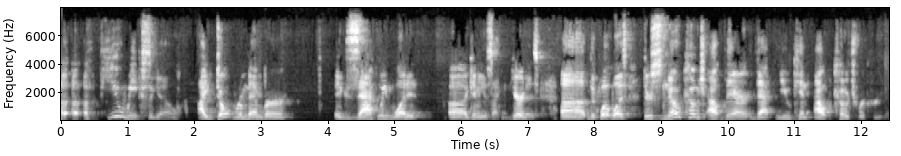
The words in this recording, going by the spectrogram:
a, a few weeks ago. I don't remember exactly what it uh, give me a second. Here it is. Uh, the quote was There's no coach out there that you can outcoach recruiting.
